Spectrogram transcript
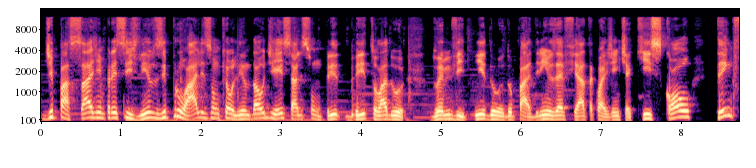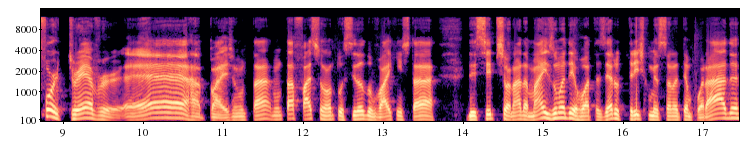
de passagem para esses lindos e pro Alisson, que é o lindo da audiência. Alisson Brito, lá do, do MVP, do, do Padrinhos FA, tá com a gente aqui. Skoll, Thank for Trevor. É, rapaz, não tá, não tá fácil não. A torcida do Vikings está decepcionada. Mais uma derrota, 0-3 começando a temporada.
